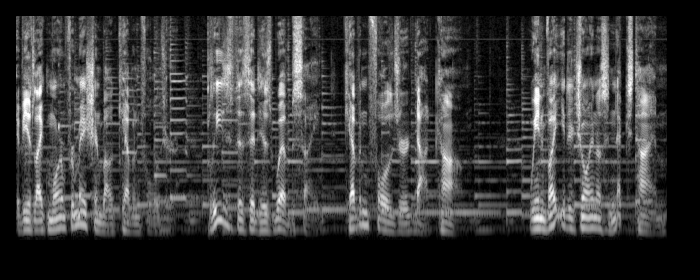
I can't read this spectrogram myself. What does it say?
If you'd like more information about Kevin Folger, please visit his website, kevinfolger.com. We invite you to join us next time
